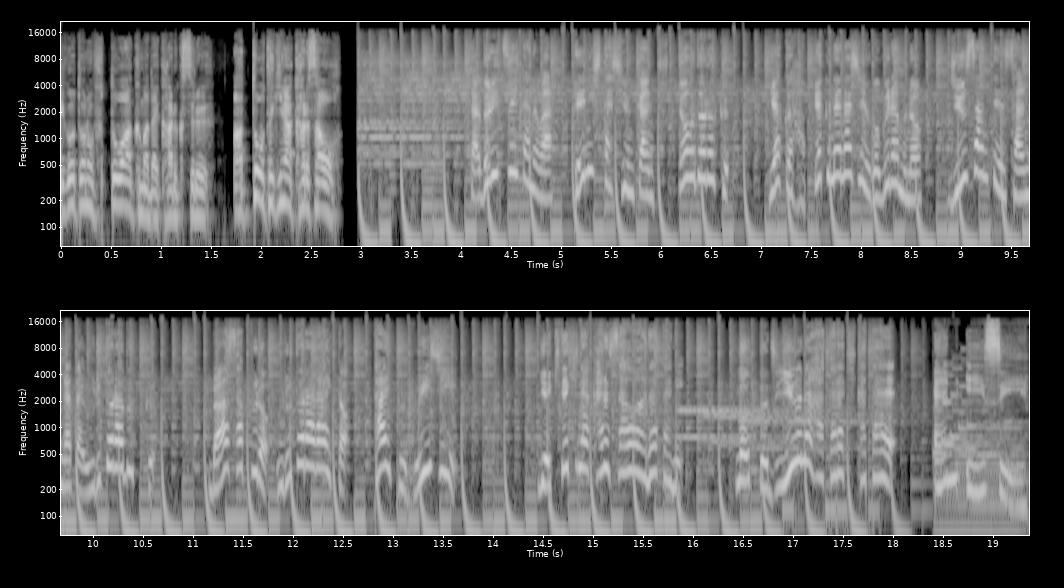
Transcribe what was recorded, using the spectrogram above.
仕事のフットワークまで軽くする圧倒的な軽さを。たどり着いたのは手にした瞬間きっと驚く。約 875g の13.3型ウルトラブック。バーサプロウルトラライトタイプ VG 劇的な軽さをあなたに。もっと自由な働き方へ。NEC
